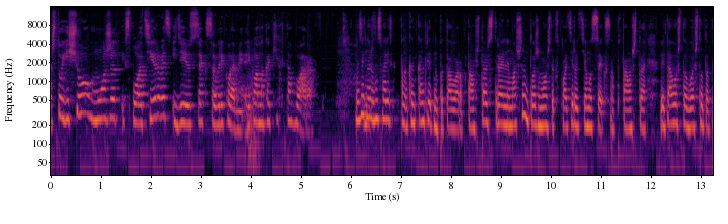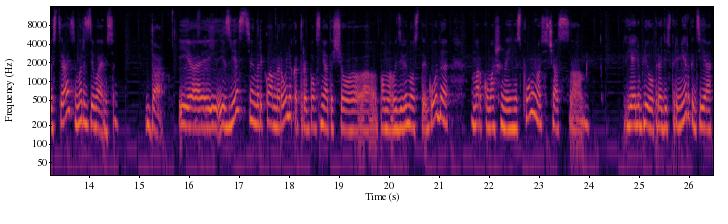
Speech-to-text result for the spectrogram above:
Что еще может эксплуатировать идею секса в рекламе? Реклама каких товаров? Но здесь нужно смотреть конкретно по товару, потому что та же стиральная машина тоже может эксплуатировать тему секса, потому что для того, чтобы что-то постирать, мы раздеваемся. Да. И э, известен рекламный ролик, который был снят еще, э, по-моему, в 90-е годы. Марку машины я не вспомнила сейчас. Э, я люблю его приводить в пример, где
